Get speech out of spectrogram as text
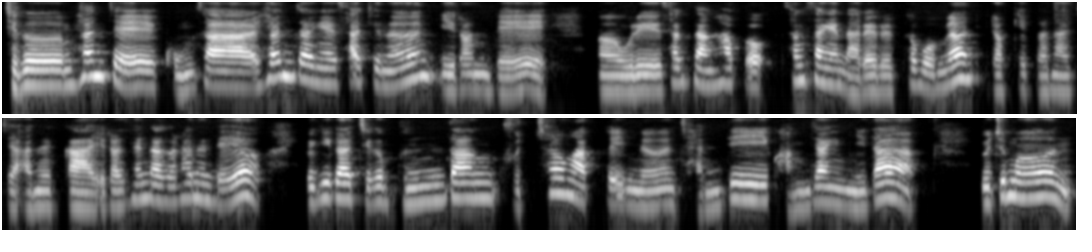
지금 현재 공사 현장의 사진은 이런데 어, 우리 상상하고 상상의 나래를 펴보면 이렇게 변하지 않을까 이런 생각을 하는데요. 여기가 지금 분당 구청 앞에 있는 잔디 광장입니다. 요즘은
